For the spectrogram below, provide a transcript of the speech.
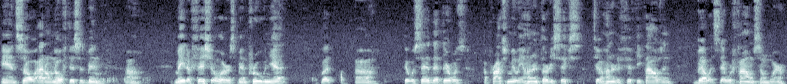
And so I don't know if this has been uh, made official or it's been proven yet, but uh, it was said that there was approximately 136 to 150,000 ballots that were found somewhere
